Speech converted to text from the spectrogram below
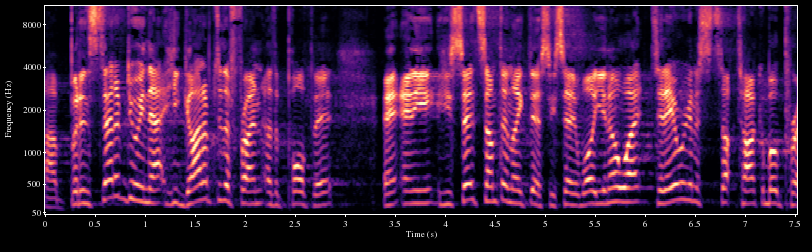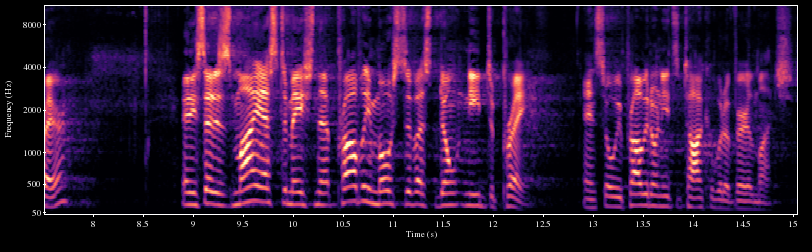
Uh, but instead of doing that, he got up to the front of the pulpit and, and he, he said something like this. He said, Well, you know what? Today we're going to talk about prayer. And he said, It's my estimation that probably most of us don't need to pray. And so we probably don't need to talk about it very much.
